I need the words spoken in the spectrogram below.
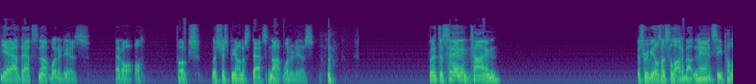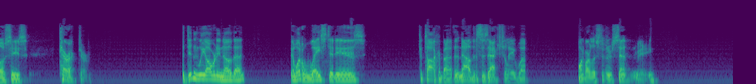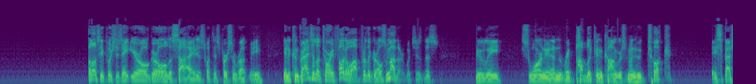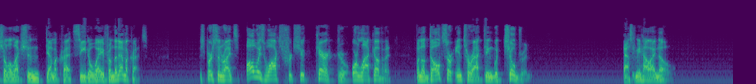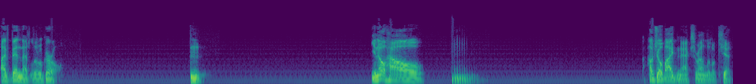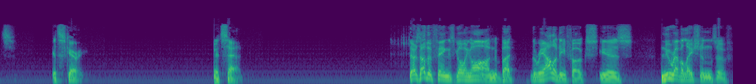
Yeah, that's not what it is at all, folks. Let's just be honest. That's not what it is. but at the same time, this reveals us a lot about Nancy Pelosi's character. But didn't we already know that? And what a waste it is to talk about it. Now, this is actually what one of our listeners sent me. Pelosi pushes eight year old girl aside, is what this person wrote me, in a congratulatory photo op for the girl's mother, which is this newly sworn in Republican congressman who took a special election Democrat seat away from the Democrats. This person writes, always watch for true character or lack of it when adults are interacting with children. Ask me how I know. I've been that little girl. Hmm. You know how how Joe Biden acts around little kids. It's scary. It's sad. There's other things going on, but the reality, folks, is new revelations of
